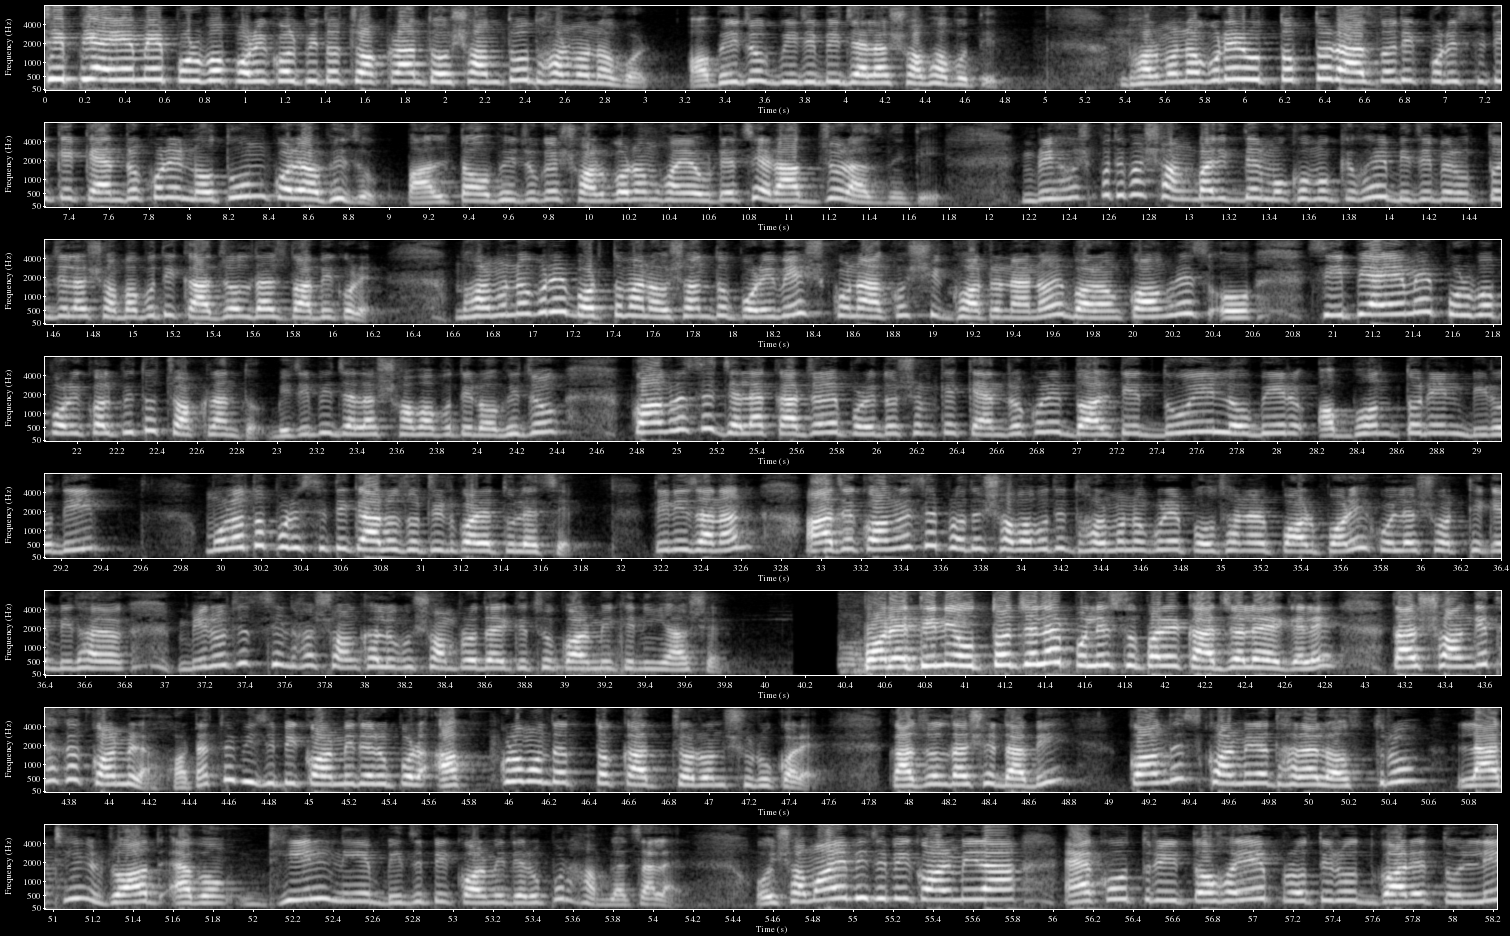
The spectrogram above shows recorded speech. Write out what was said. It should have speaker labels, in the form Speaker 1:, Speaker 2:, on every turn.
Speaker 1: CPIM এর পূর্ব পরিকল্পিত চক্রান্ত শান্ত ধর্মনগর, অভিযোগ বিজেপি জেলা সভাপতির। ধর্মনগরের উত্তপ্ত রাজনৈতিক পরিস্থিতিকে কেন্দ্র করে নতুন করে অভিযোগ, পাল্টা অভিযোগে সরগরম হয়ে উঠেছে রাজ্য রাজনীতি। বৃহস্পতিবার সাংবাদিকদের মুখোমুখি হয়ে বিজেপির উত্তর জেলা সভাপতি কাজল দাস দাবি করে ধর্মনগরের বর্তমান অশান্ত পরিবেশ কোনো আকস্মিক ঘটনা নয়, বরং কংগ্রেস ও সিপিআইএম এর পূর্ব পরিকল্পিত চক্রান্ত। বিজেপি জেলা সভাপতির অভিযোগ, কংগ্রেসের জেলা কার্যালয় পরিদর্শনকে কেন্দ্র করে দলটির দুই লবির অভ্যন্তরীণ বিরোধী মূলত পরিস্থিতিকে আরও জটিল করে তুলেছে। তিনি জানান, আজ কংগ্রেসের প্রদেশ সভাপতি ধর্মনগরে পৌঁছানোর পর পরই কৈলাসহর থেকে বিধায়ক বিরোজিৎ সিনহা সংখ্যালঘু সম্প্রদায়ের কিছু কর্মীকে নিয়ে আসেন। পরে তিনি উত্তর জেলার পুলিশ সুপারের কার্যালয়ে গেলে তার সঙ্গে থাকা কর্মীরা হঠাৎ বিজেপি কর্মীদের উপর আক্রমণাত্মক আচরণ শুরু করে। কাজল দাসের দাবি, কংগ্রেস কর্মীরা ধারাল অস্ত্র, লাঠি, রড এবং ঢিল নিয়ে বিজেপি কর্মীদের উপর হামলা চালায়। ওই সময় বিজেপি কর্মীরা একত্রিত হয়ে প্রতিরোধ গড়ে তুললে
